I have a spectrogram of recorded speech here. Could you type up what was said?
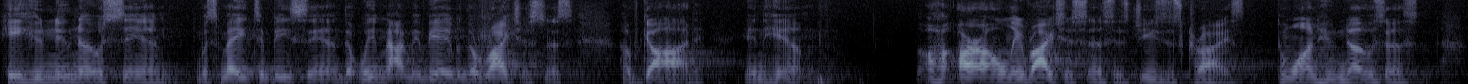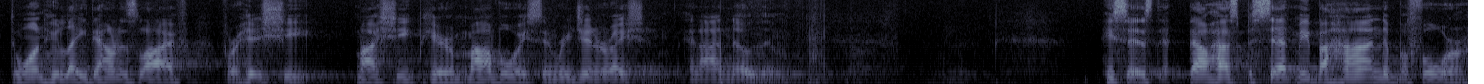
He who knew no sin was made to be sin, that we might be able to the righteousness of God in him. Our only righteousness is Jesus Christ, the one who knows us, the one who laid down his life for his sheep. My sheep hear my voice in regeneration, and I know them. He says, Thou hast beset me behind and before,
